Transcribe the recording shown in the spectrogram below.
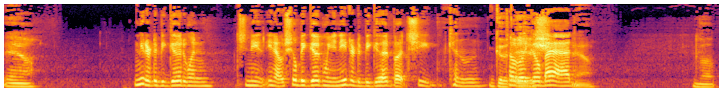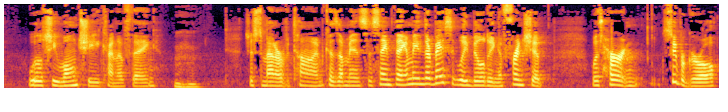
Yeah, You need her to be good when she need, you know, she'll be good when you need her to be good, but she can good. totally go bad. Yeah. But, Will she, won't she, kind of thing. Mm-hmm. Just a matter of time. Because I mean, it's the same thing. I mean, they're basically building a friendship with her and Supergirl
